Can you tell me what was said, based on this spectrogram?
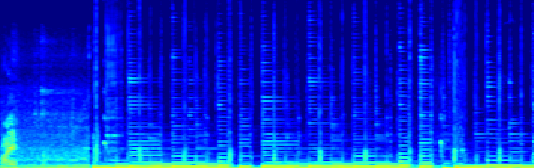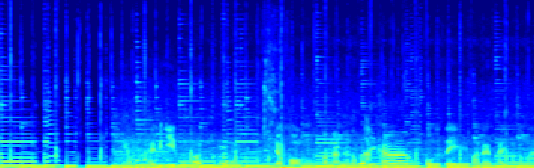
ไปนี่ครับไทยพีอีทก่อนเจ้าของตำหนักสวัสดีครับโฮมสเตย์บ้านไร้ไผ่บางกะมา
